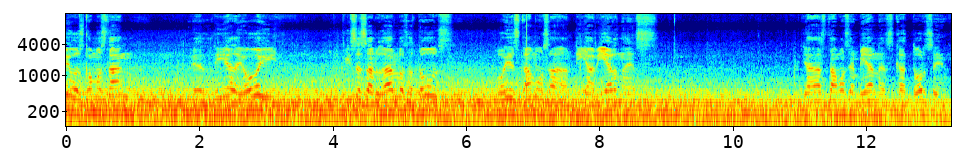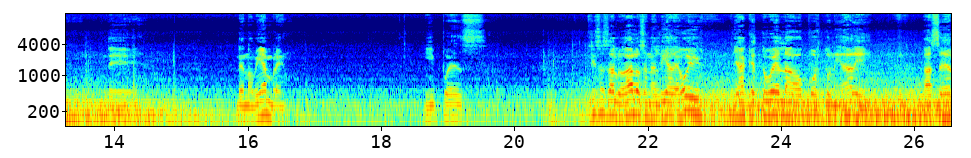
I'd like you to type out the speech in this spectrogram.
amigos? ¿Cómo están? El día de hoy quise saludarlos a todos. Hoy estamos a día viernes. Ya estamos en viernes 14 de, de noviembre. Y pues quise saludarlos en el día de hoy, ya que tuve la oportunidad de hacer,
